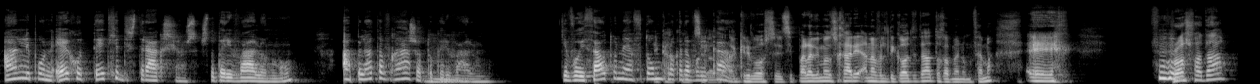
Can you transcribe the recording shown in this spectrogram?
Αν λοιπόν έχω τέτοια distractions στο περιβάλλον μου, απλά τα βγάζω από το περιβάλλον μου. Και βοηθάω τον εαυτό μου προκαταβολικά. Ακριβώς έτσι. Παραδείγματος χάρη, αναβλητικότητα, το αγαπημένο μου θέμα. Ε, πρόσφατα,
